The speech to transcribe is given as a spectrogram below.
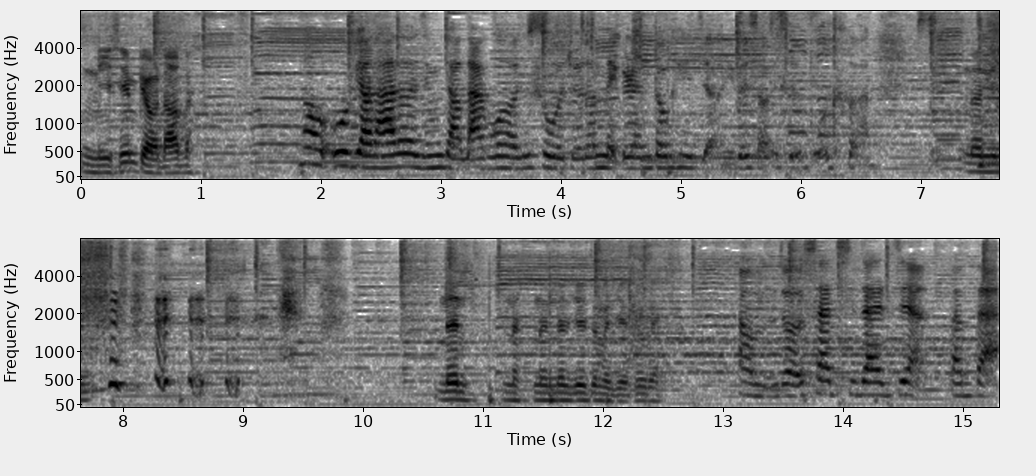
你先表达吧。那我我表达的已经表达过了，就是我觉得每个人都可以讲一个小时的博客。那你，那那那那就这么结束呗。那我们就下期再见，拜拜。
